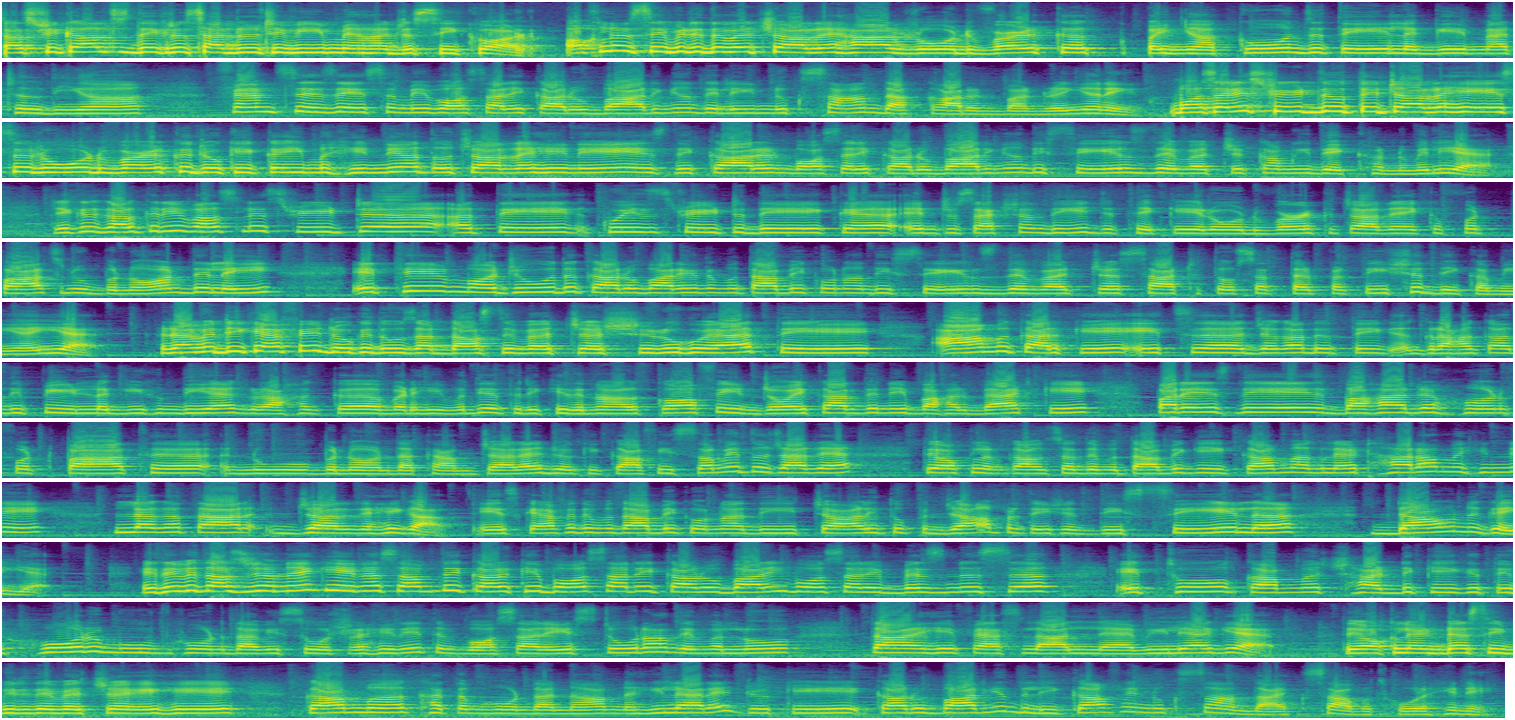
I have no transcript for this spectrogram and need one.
ਸਤਿ ਸ਼੍ਰੀ ਅਕਾਲ, ਤੁਸੀਂ ਦੇਖ ਰਹੇ ਹੋ ਸੈਡਲ ਟੀਵੀ ਮੈਂ ਹਾਂ ਜਸੀ ਕੌਰ। ਆਕਲੈਂਡ ਸੀਬੀਡੀ ਦੇ ਵਿੱਚ ਚੱਲ ਰਿਹਾ ਰੋਡ ਵਰਕ ਪਈਆਂ ਕੋਂਜ ਤੇ ਲੱਗੇ ਮੈਟਲ ਦੀਆਂ ਫੈਂਸਿਸ ਇਸ ਸਮੇਂ ਬਹੁਤ ਸਾਰੇ ਕਾਰੋਬਾਰੀਆਂ ਦੇ ਲਈ ਨੁਕਸਾਨ ਦਾ ਕਾਰਨ ਬਣ ਰਹੀਆਂ ਨੇ। ਬਹੁਤ ਸਾਰੇ ਸਟਰੀਟ ਦੇ ਉੱਤੇ ਚੱਲ ਰਹੇ ਇਸ ਰੋਡ ਵਰਕ ਜੋ ਕਿ ਕਈ ਮਹੀਨਿਆਂ ਤੋਂ ਚੱਲ ਰਹੇ ਨੇ, ਇਸ ਦੇ ਕਾਰਨ ਬਹੁਤ ਸਾਰੇ ਕਾਰੋਬਾਰੀਆਂ ਦੀ ਸੇਲਸ ਦੇ ਵਿੱਚ ਕਮੀ ਦੇਖਣ ਨੂੰ ਮਿਲੀ ਹੈ। ਜੇਕਰ ਗੱਲ ਕਰੀਏ ਵੈਸਲੇ ਸਟਰੀਟ ਅਤੇ ਕੁਈਨ ਸਟਰੀਟ ਦੇ ਇੱਕ ਇੰਟਰਸੈਕਸ਼ਨ ਦੀ, ਜਿੱਥੇ ਕਿ ਰੋਡ ਵਰਕ ਚੱਲ ਰਿਹਾ, ਇੱਕ ਫੁੱਟਪਾਥ ਨੂੰ ਬਣਾਉਣ ਦੇ ਲਈ, ਇੱਥੇ ਮੌਜੂਦ ਕਾਰੋਬਾਰੀਆਂ ਦੇ ਮੁਤਾਬਿਕ ਉਹਨਾਂ ਦੀ ਸੇਲਸ ਦੇ ਵਿੱਚ 60 ਤੋਂ 70% ਦੀ ਕਮੀ ਆਈ ਹੈ। ਰੈਮੇਡੀ ਕੈਫੇ, ਜੋ ਕਿ 2010 ਦੇ ਵਿੱਚ ਸ਼ੁਰੂ ਹੋਇਆ ਹੈ ਤੇ ਆਮ ਕਰਕੇ ਇਸ ਜਗ੍ਹਾ ਦੇ ਉੱਤੇ ਗ੍ਰਾਹਕਾਂ ਦੀ ਭੀੜ ਲੱਗੀ ਹੁੰਦੀ ਹੈ। ਗ੍ਰਾਹਕ ਬੜੇ ਹੀ ਵਧੀਆ ਤਰੀਕੇ ਦੇ ਨਾਲ ਕਾਫੀ ਇੰਜੋਏ ਕਰਦੇ ਨੇ, ਬਾਹਰ ਬੈਠ ਕੇ, ਪਰ ਇਸ ਦੇ ਬਾਹਰ ਹੁਣ ਫੁੱਟਪਾਥ ਨੂੰ ਬਣਾਉਣ ਦਾ ਕੰਮ ਚੱਲ ਰਿਹਾ ਹੈ, ਜੋ ਕਿ ਕਾਫੀ ਸਮੇਂ ਤੋਂ ਚੱਲ ਰਿਹਾ ਹੈ ਤੇ ਆਕਲੈਂਡ ਕਾਉਂਸਲ ਦੇ ਮੁਤਾਬਿਕ ਇਹ ਕੰਮ ਅਗਲੇ 18 ਮਹੀਨੇ ਲਗਾਤਾਰ ਜਾਰੀ ਰਹੇਗਾ। ਇਸ ਕੈਫੇ ਦੇ ਮੁਤਾਬਿਕ ਉਹਨਾਂ ਦੀ 40 ਤੋਂ 50% ਦੀ ਸੇਲ ਡਾਊਨ ਗਈ ਹੈ। ਇਹਦੇ ਵੀ ਦੱਸ ਜਾਂਦੇ ਕਿ ਇਹਨਾਂ ਸਭ ਦੇ ਕਰਕੇ ਬਹੁਤ ਸਾਰੇ ਕਾਰੋਬਾਰੀ, ਬਹੁਤ ਸਾਰੇ ਬਿਜ਼ਨਸ ਇੱਥੋਂ ਕੰਮ ਛੱਡ ਕੇ ਕਿਤੇ ਹੋਰ ਮੂਵ ਹੋਣ ਦਾ ਵੀ ਸੋਚ ਰਹੇ ਨੇ ਤੇ ਬਹੁਤ ਸਾਰੇ ਸਟੋਰਾਂ ਦੇ ਵੱਲੋਂ ਤਾਂ ਇਹ ਫੈਸਲਾ ਲੈ ਵੀ ਲਿਆ ਗਿਆ ਹੈ। ਤੇ ਆਕਲੈਂਡ ਸੀਬੀਡੀ ਦੇ ਵਿੱਚ ਇਹ ਕੰਮ ਖਤਮ ਹੋਣ ਦਾ ਨਾਮ ਨਹੀਂ ਲੈ ਰਹੇ, ਜੋ ਕਿ ਕਾਰੋਬਾਰੀਆਂ ਦੇ ਲਈ ਕਾਫੀ ਨੁਕਸਾਨਦਾਇਕ ਸਾਬਤ ਹੋ ਰਹੇ ਨੇ।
